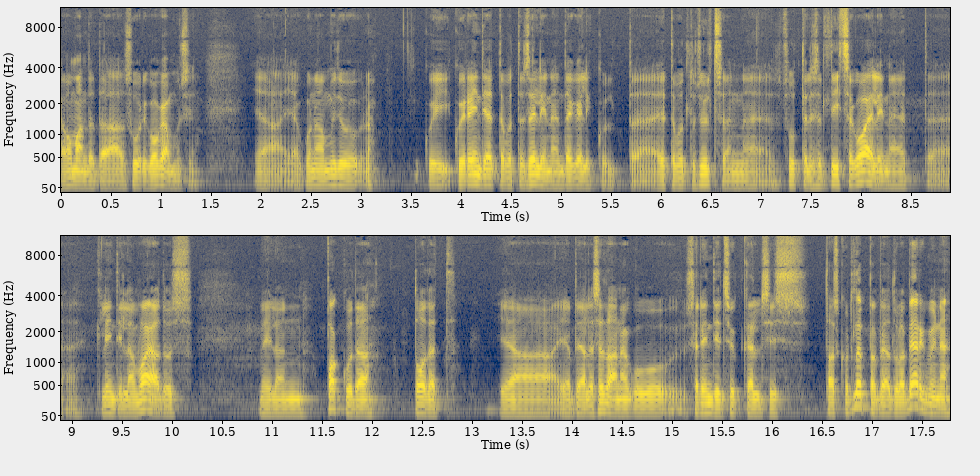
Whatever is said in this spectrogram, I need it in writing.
omandada suuri kogemusi. ja, ja kuna muidu noh, kui, kui rendiettevõte selline on tegelikult, ettevõtlus üldse on suhteliselt lihtsakoeline, et kliendil on vajadus, meil on pakkuda toodet ja, ja peale seda nagu see renditsükkel siis taaskord lõpeb ja tuleb järgmine,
